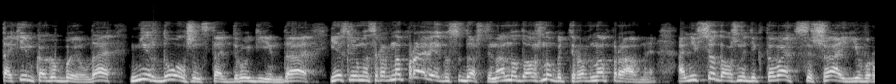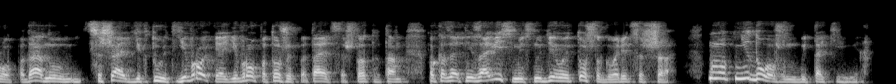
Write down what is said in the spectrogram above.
таким, как был, да, мир должен стать другим, да, если у нас равноправие государственное, оно должно быть равноправное, они все должны диктовать США и Европа, да, ну, США диктует Европе, а Европа тоже пытается что-то там показать независимость, но делает то, что говорит США. Ну, вот не должен быть таким мир.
